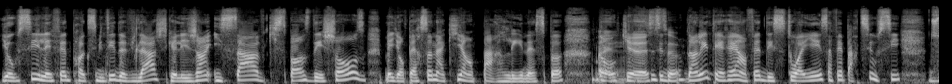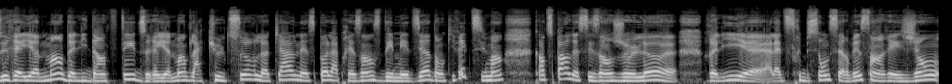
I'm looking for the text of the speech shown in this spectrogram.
il y a aussi l'effet de proximité de village, que les gens ils savent qu'il se passe des choses, mais ils ont personne à qui en parler, n'est-ce pas? Donc, euh, c'est dans l'intérêt en fait des citoyens. Ça fait partie aussi du rayonnement de l'identité, du rayonnement de la culture locale, n'est-ce pas? La présence des médias. Donc, effectivement, quand tu parles de ces enjeux-là euh, reliés à la distribution de services en région,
